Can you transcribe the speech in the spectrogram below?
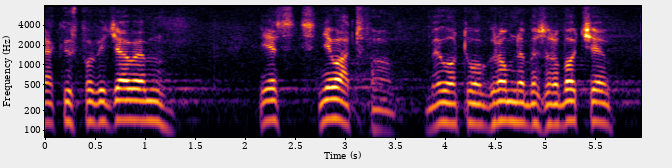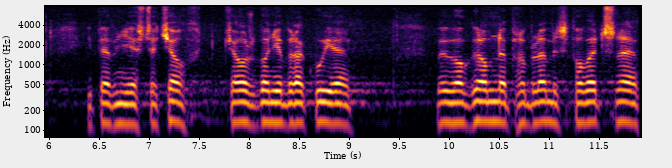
jak już powiedziałem, jest niełatwa. Było tu ogromne bezrobocie i pewnie jeszcze wciąż, wciąż go nie brakuje. Były ogromne problemy społeczne.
